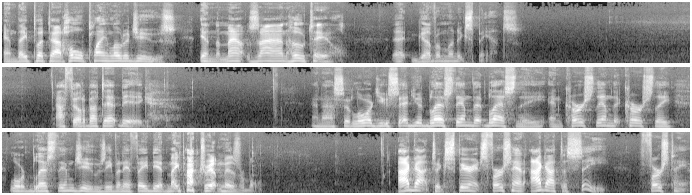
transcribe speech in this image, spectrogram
And they put that whole plane load of Jews in the Mount Zion Hotel at government expense. I felt about that big. And I said, Lord, you said you'd bless them that bless thee and curse them that curse thee. Lord, bless them Jews, even if they did make my trip miserable. I got to experience firsthand, I got to see firsthand.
